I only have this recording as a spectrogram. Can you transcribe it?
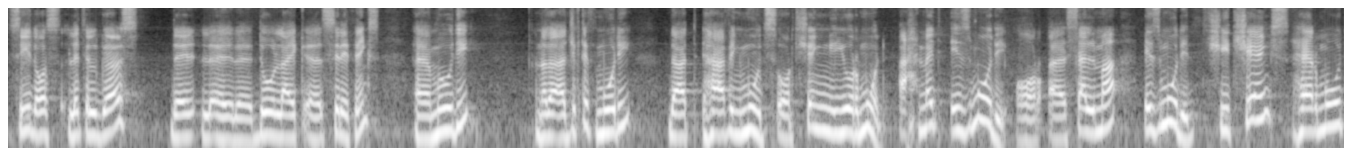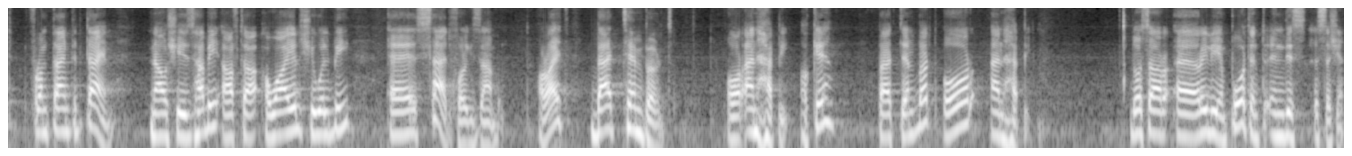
See those little girls? They, they do like uh, silly things. Uh, moody, another adjective, moody, that having moods or changing your mood. Ahmed is moody, or uh, Salma is moody. She changes her mood from time to time. Now she is happy. After a while, she will be uh, sad, for example. All right? Bad tempered or unhappy. Okay? Bad tempered or unhappy. Those are uh, really important in this session.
